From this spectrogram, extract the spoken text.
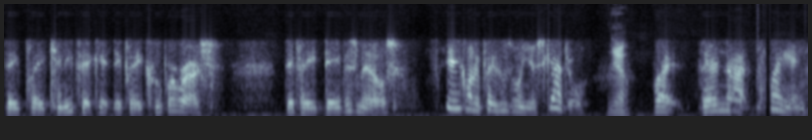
They played Kenny Pickett. They played Cooper Rush. They played Davis Mills. You're going to play who's on your schedule, Yeah. But they're not playing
